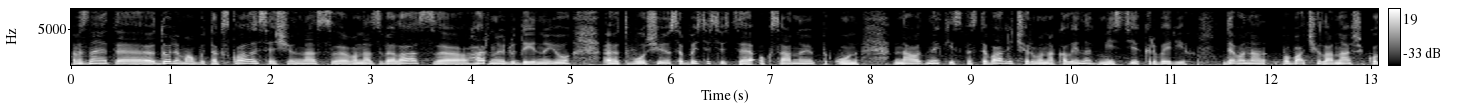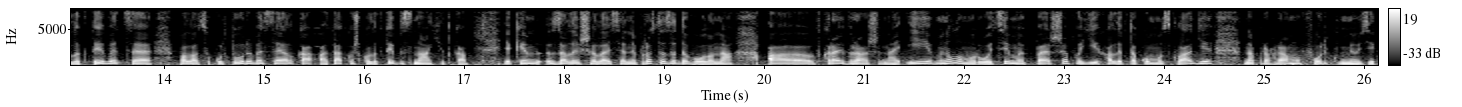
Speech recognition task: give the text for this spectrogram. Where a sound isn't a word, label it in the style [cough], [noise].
Ви знаєте, доля, мабуть, так склалася, що нас е, вона звела з е, гарною людиною, творчою особистістю. Це Оксаною Пекун на одних із фестивалів Червона калина в місті Кривий Ріг, де вона побачила наші колективи. Це Палацу культури Веселка, а також колектив Знахідка, яким залишилася не просто задоволена, а вкрай вражена. І в минулому році ми вперше поїхали в такому складі на програму Folk Music.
